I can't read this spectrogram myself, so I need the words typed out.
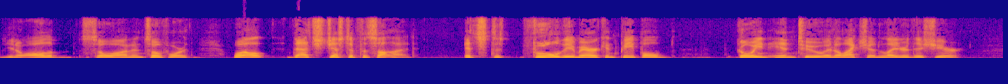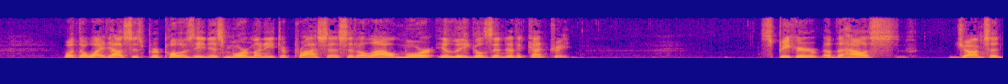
you know all of so on and so forth. Well, that's just a facade. It's to fool the American people going into an election later this year. What the White House is proposing is more money to process and allow more illegals into the country. Speaker of the House Johnson,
